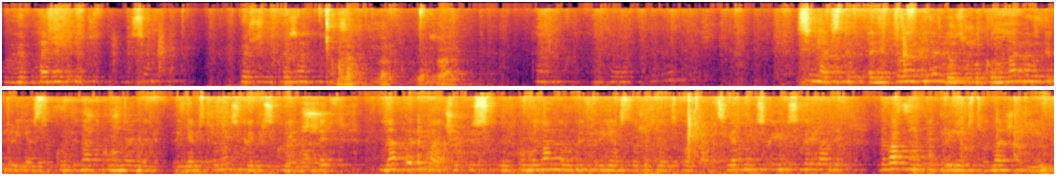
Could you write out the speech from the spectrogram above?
Колеги, питання будуть? Все. Юрченко за. За. За. За. 17 питання про надання дозволу комунальному підприємству комбінат комунальних підприємств Романської міської ради на передачу піску комунальному підприємству житлоексплуатації Романської міської ради, приватному підприємству Наш дім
